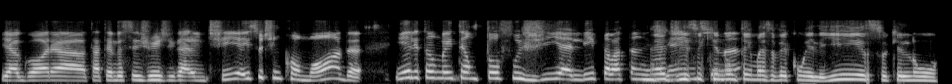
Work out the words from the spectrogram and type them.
e agora tá tendo esse juiz de garantia. Isso te incomoda? E ele também tentou fugir ali pela tangente. É, disse que né? não tem mais a ver com ele isso, que ele não,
